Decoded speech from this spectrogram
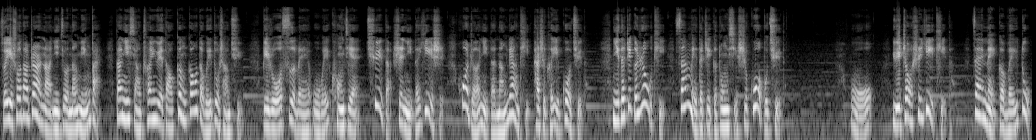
所以说到这儿呢，你就能明白，当你想穿越到更高的维度上去，比如四维、五维空间，去的是你的意识或者你的能量体，它是可以过去的。你的这个肉体三维的这个东西是过不去的。五，宇宙是一体的，在哪个维度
